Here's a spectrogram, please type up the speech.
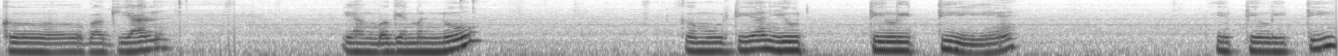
ke bagian yang bagian menu. Kemudian utility utility. Utility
